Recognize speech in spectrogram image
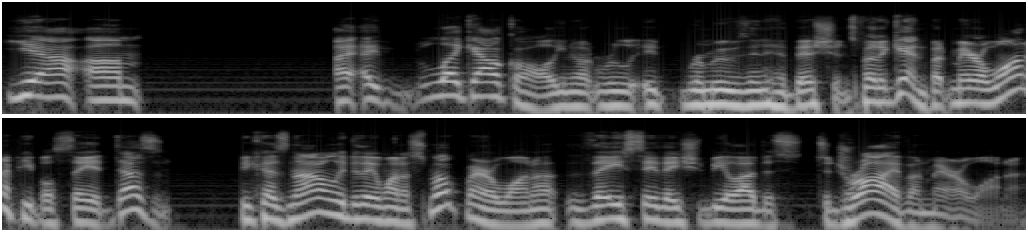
Yeah, um, I, I like alcohol. You know, it, re- it removes inhibitions. But again, but marijuana people say it doesn't because not only do they want to smoke marijuana, they say they should be allowed to, to drive on marijuana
